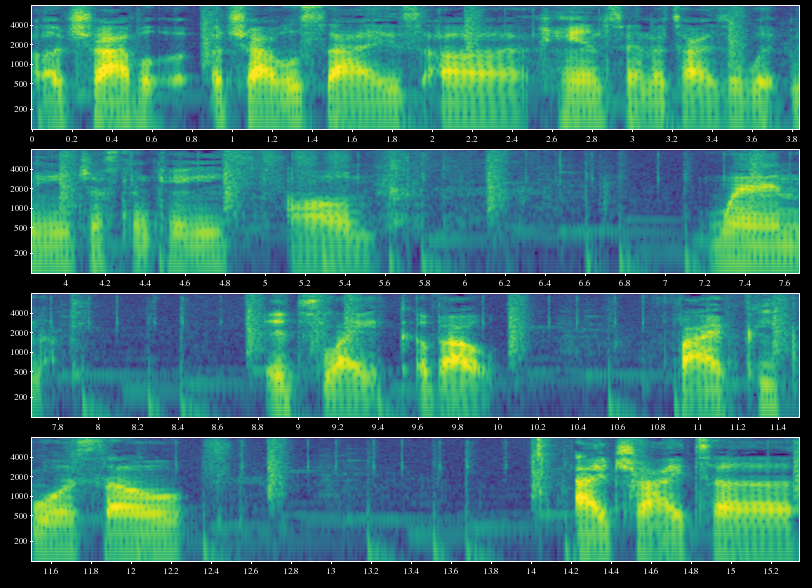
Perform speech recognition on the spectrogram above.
a travel a travel size uh, hand sanitizer with me just in case. Um, when it's like about five people or so, I try to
